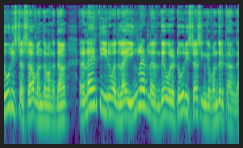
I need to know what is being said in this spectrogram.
டூரிஸ்டர்ஸாக வந்தவங்க தான். 2020ல இங்கிலாந்துல இருந்து ஒரு டூரிஸ்டர்ஸ் இங்கே வந்திருக்காங்க.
